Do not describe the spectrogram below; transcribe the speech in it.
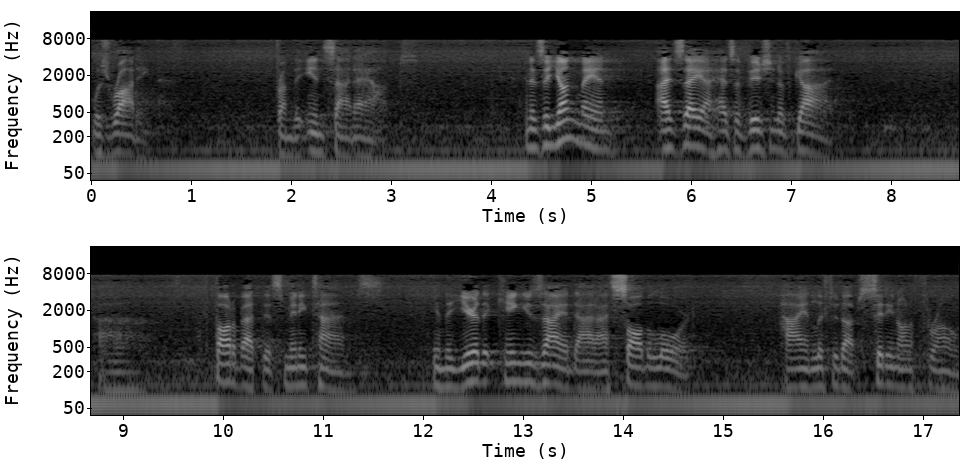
was rotting from the inside out. And as a young man, Isaiah has a vision of God. Uh, I've thought about this many times. In the year that King Uzziah died, I saw the Lord high and lifted up, sitting on a throne.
